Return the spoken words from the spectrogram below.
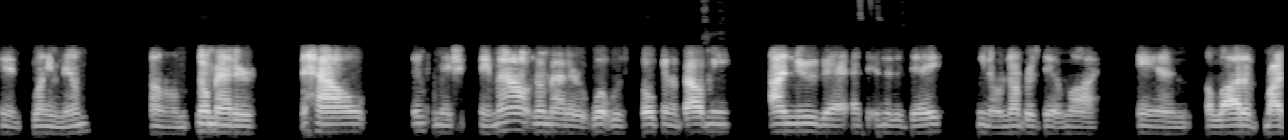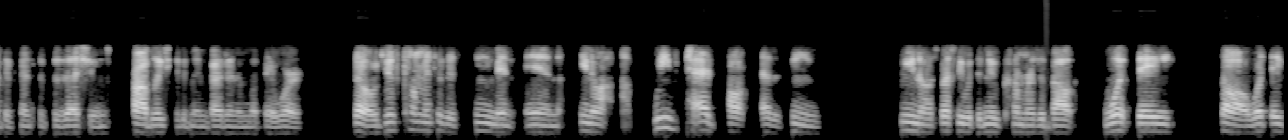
and blame them, um, no matter how information came out, no matter what was spoken about me, I knew that at the end of the day, you know, numbers didn't lie. And a lot of my defensive possessions probably should have been better than what they were. So just coming to this team and, and you know, we've had talks as a team, you know, especially with the newcomers about what they saw, what they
